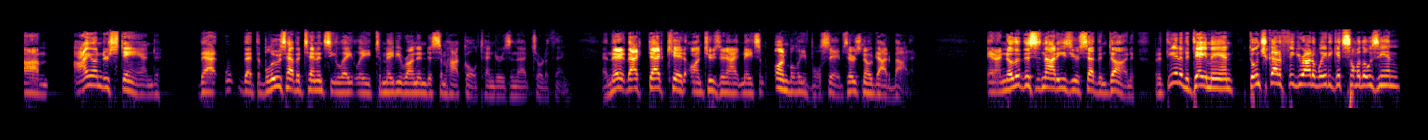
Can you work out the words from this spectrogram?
Um, I understand that that the Blues have a tendency lately to maybe run into some hot goaltenders and that sort of thing. And they, that that kid on Tuesday night made some unbelievable saves. There's no doubt about it. And I know that this is not easier said than done, but at the end of the day, man, don't you got to figure out a way to get some of those in?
